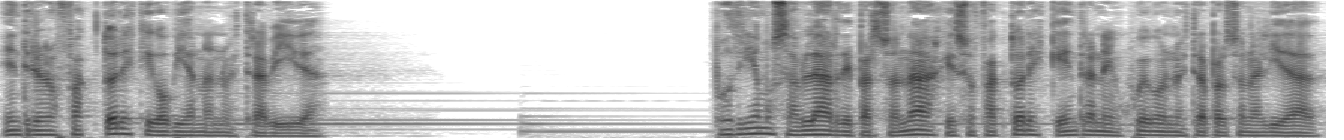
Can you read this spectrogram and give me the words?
entre los factores que gobiernan nuestra vida. Podríamos hablar de personajes o factores que entran en juego en nuestra personalidad,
